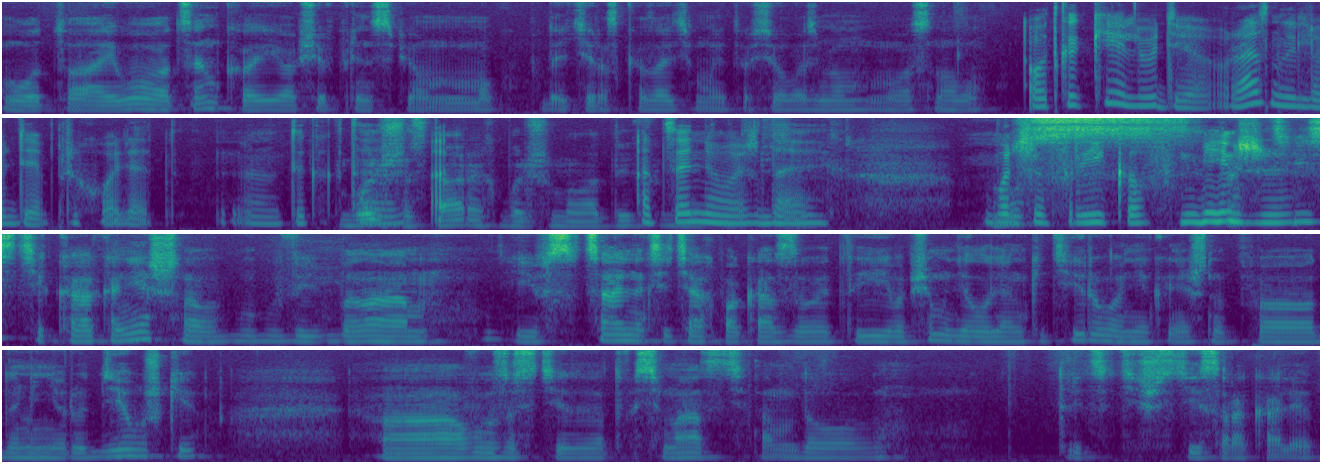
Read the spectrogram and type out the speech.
Вот, а его оценка и вообще, в принципе, он мог подойти рассказать, мы это все возьмем в основу. А вот какие люди, разные люди приходят э, ты как-то Больше о- старых, больше молодых. оцениваешь, да, их? Больше Ну, фриков, меньше. Статистика, конечно, она и в социальных сетях показывает, и вообще мы делали анкетирование, конечно, по- доминируют девушки а, в возрасте от 18 там, до 36-40 лет.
